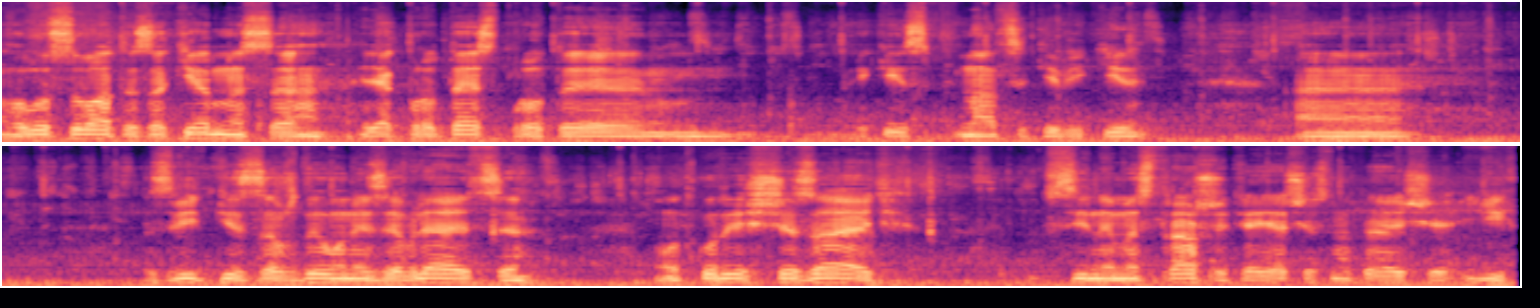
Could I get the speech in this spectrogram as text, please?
голосувати за Кернеса як протест проти якихось нациків, які е, звідки завжди вони з'являються, от куди щезають, всі ними страшать, а я, чесно кажучи, їх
